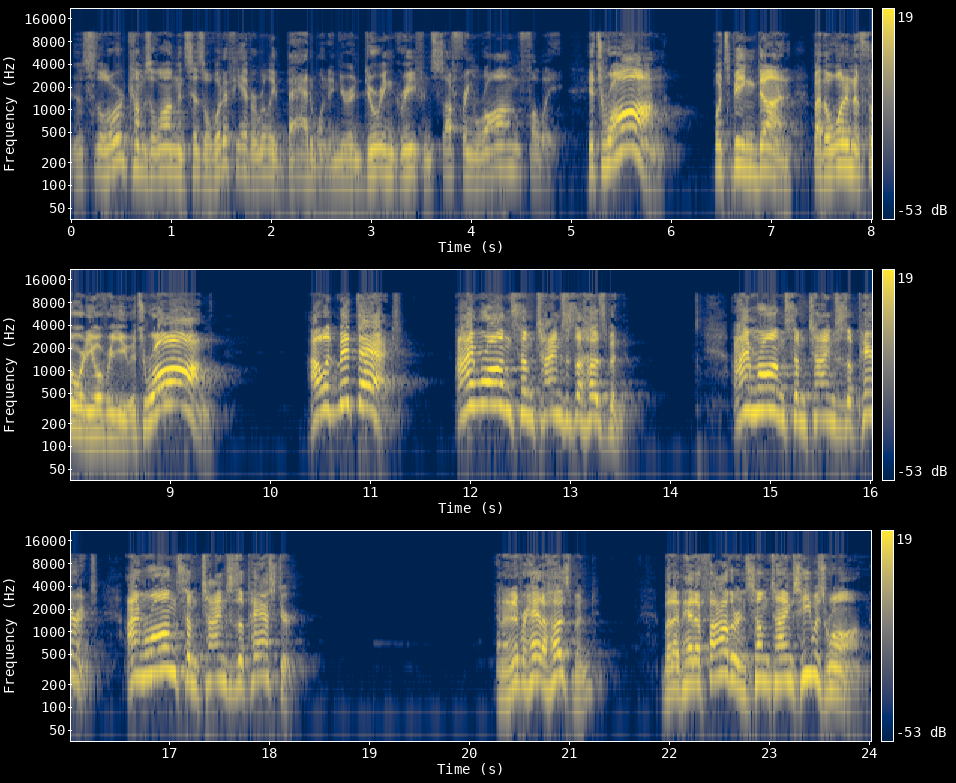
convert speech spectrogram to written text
And so the Lord comes along and says, well, what if you have a really bad one and you're enduring grief and suffering wrongfully? It's wrong what's being done by the one in authority over you. It's wrong. I'll admit that. I'm wrong sometimes as a husband. I'm wrong sometimes as a parent. I'm wrong sometimes as a pastor. And I never had a husband, but I've had a father and sometimes he was wrong.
